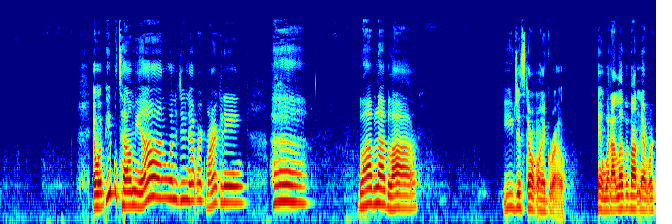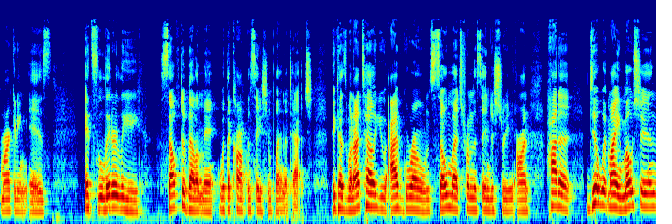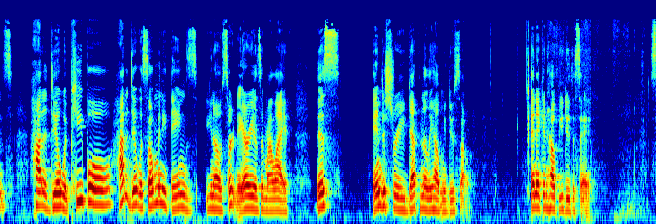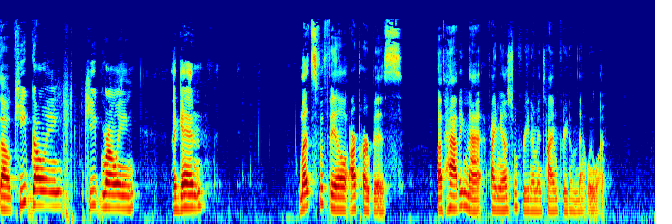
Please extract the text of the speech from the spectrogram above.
And when people tell me, oh, I don't want to do network marketing, blah, blah, blah, you just don't want to grow. And what I love about network marketing is it's literally self development with a compensation plan attached. Because when I tell you I've grown so much from this industry on how to deal with my emotions, how to deal with people, how to deal with so many things, you know, certain areas in my life, this industry definitely helped me do so. And it can help you do the same. So keep going, keep growing. Again, let's fulfill our purpose of having that financial freedom and time freedom that we want.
